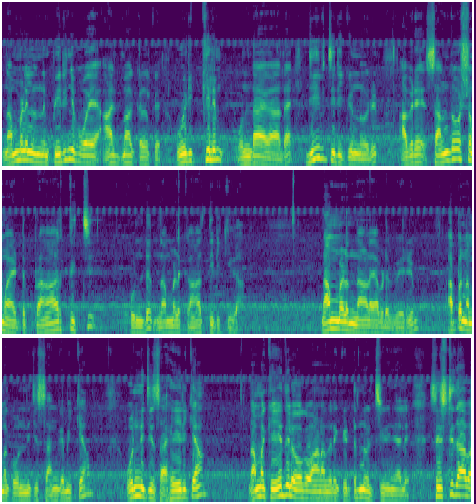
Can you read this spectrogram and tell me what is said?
നമ്മളിൽ നിന്നും പിരിഞ്ഞു പോയ ആത്മാക്കൾക്ക് ഒരിക്കലും ഉണ്ടാകാതെ ജീവിച്ചിരിക്കുന്നവർ അവരെ സന്തോഷമായിട്ട് പ്രാർത്ഥിച്ച് കൊണ്ട് നമ്മൾ കാത്തിരിക്കുക. നമ്മളും നാളെ അവിടെ വരും. അപ്പം നമുക്ക് ഒന്നിച്ച് സംഗമിക്കാം ഒന്നിച്ച് സഹകരിക്കാം. നമുക്ക് ഏത് ലോകമാണെന്നതിന് കിട്ടുന്നു വെച്ച് കഴിഞ്ഞാൽ സൃഷ്ടിതാവ്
